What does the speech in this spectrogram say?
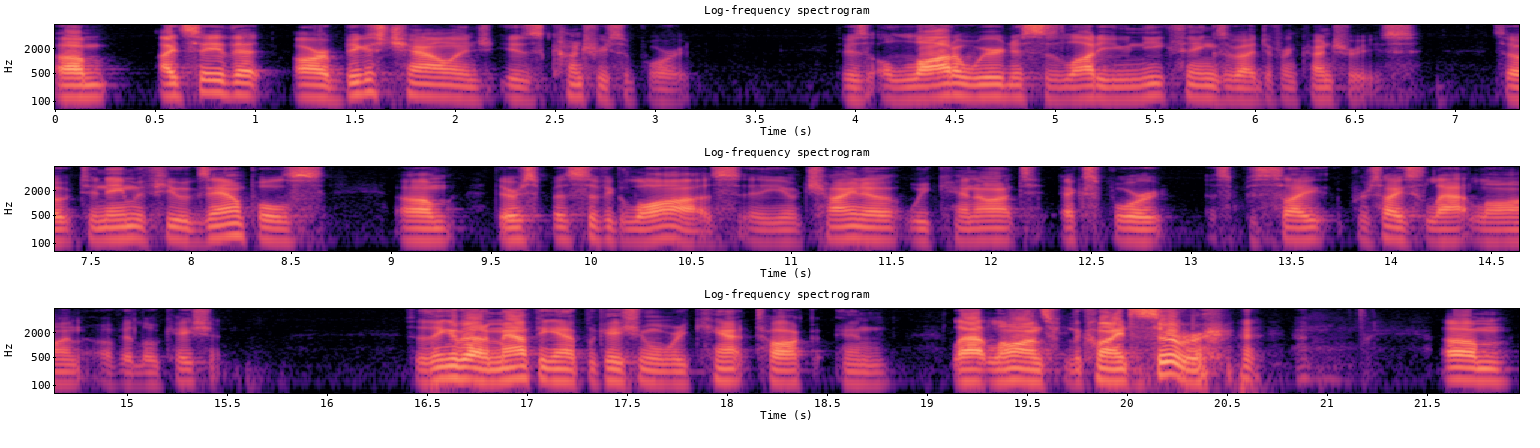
Um, I'd say that our biggest challenge is country support. There's a lot of weirdness, there's a lot of unique things about different countries. So to name a few examples, um, there are specific laws. Uh, you know, China, we cannot export a precise, precise lat lon of a location. So think about a mapping application where we can't talk in lat lons from the client to server. um,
